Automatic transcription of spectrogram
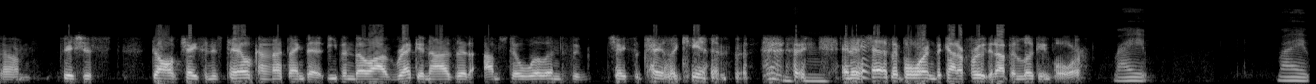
um, vicious dog chasing his tail kind of thing that even though I recognize it, I'm still willing to chase the tail again. Mm-hmm. and it hasn't borne the kind of fruit that I've been looking for. Right. Right.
